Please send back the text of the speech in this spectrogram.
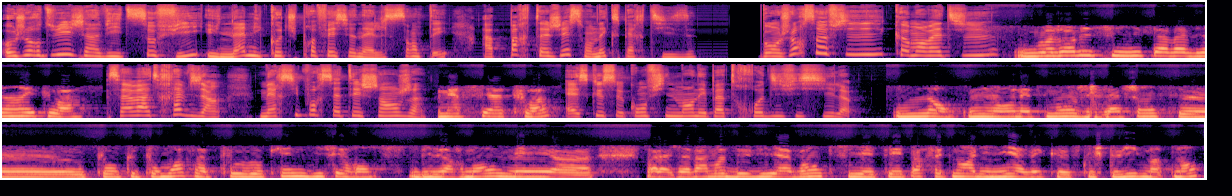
Aujourd'hui j'invite Sophie, une amie coach professionnelle santé, à partager son expertise. Bonjour Sophie, comment vas-tu? Bonjour Lucie, ça va bien et toi? Ça va très bien, merci pour cet échange. Merci à toi. Est-ce que ce confinement n'est pas trop difficile? Non, non, honnêtement, j'ai la chance euh, pour que pour moi ça pose aucune différence, bizarrement, mais euh, voilà, j'avais un mode de vie avant qui était parfaitement aligné avec euh, ce que je peux vivre maintenant.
